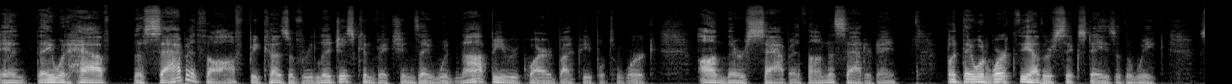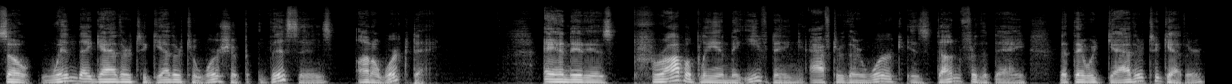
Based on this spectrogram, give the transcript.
And they would have the Sabbath off because of religious convictions. They would not be required by people to work on their Sabbath on the Saturday, but they would work the other six days of the week. So when they gather together to worship, this is on a work day. And it is probably in the evening after their work is done for the day that they would gather together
